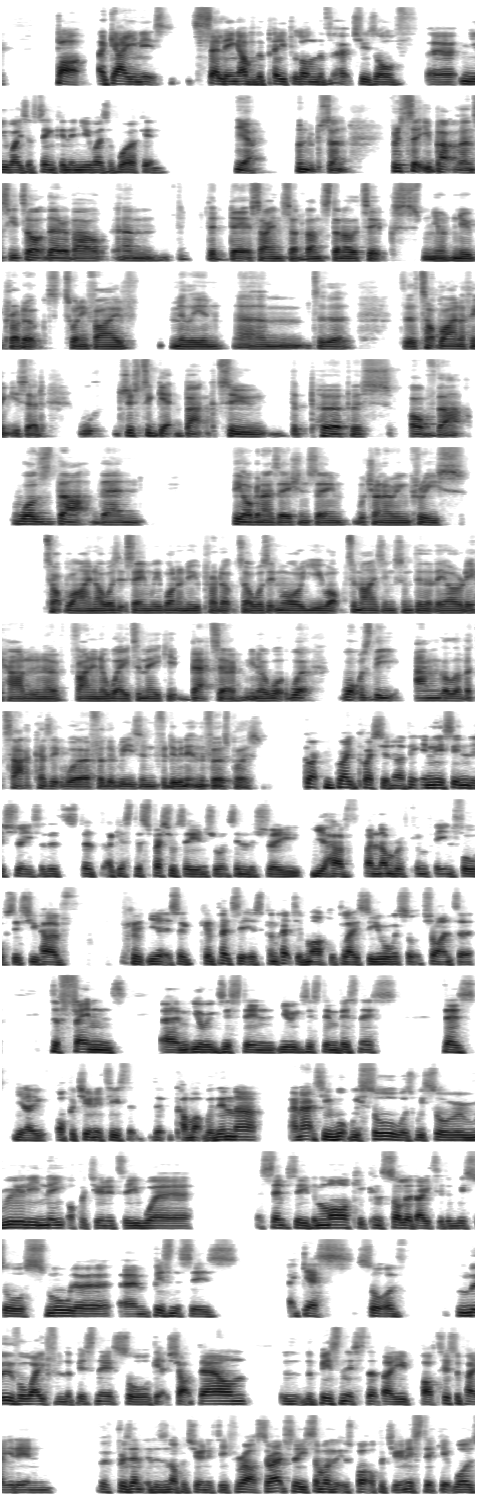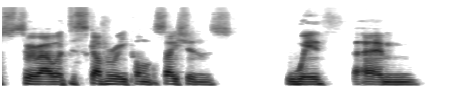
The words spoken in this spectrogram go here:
but again, it's selling other people on the virtues of uh, new ways of thinking and new ways of working. Yeah, hundred percent. But to set you back then, so you talked there about um, the data science, advanced analytics, you know, new product, twenty five million um, to the to the top line. I think you said. Just to get back to the purpose of that, was that then the organization saying we're trying to increase top line, or was it saying we want a new product, or was it more you optimizing something that they already had and finding a way to make it better? You know, what what what was the angle of attack, as it were, for the reason for doing it in the first place? Great, great question. I think in this industry, so that's the, I guess the specialty insurance industry, you have a number of competing forces. You have, yeah, it's a competitive, it's a competitive marketplace. So you're always sort of trying to defend um, your existing your existing business. There's you know opportunities that that come up within that. And actually, what we saw was we saw a really neat opportunity where essentially the market consolidated and we saw smaller um, businesses, I guess, sort of move away from the business or get shut down. The, the business that they participated in presented as an opportunity for us. So actually, some of it was quite opportunistic. It was through our discovery conversations with um,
